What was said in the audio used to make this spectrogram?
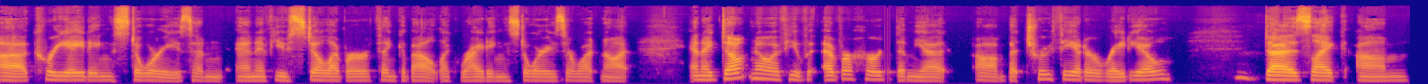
uh creating stories and and if you still ever think about like writing stories or whatnot. And I don't know if you've ever heard them yet, um, but True Theater Radio Hmm. does like um,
